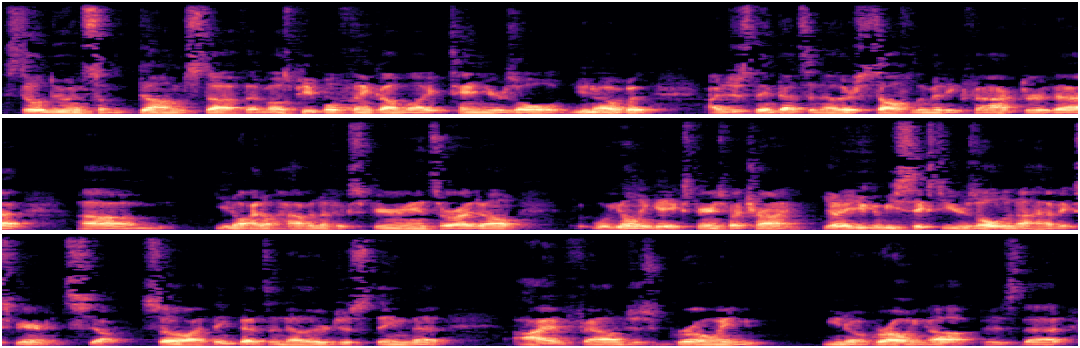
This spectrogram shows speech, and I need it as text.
still doing some dumb stuff that most people think I'm like 10 years old. You know, but I just think that's another self-limiting factor that um, you know I don't have enough experience or I don't. Well, you only get experience by trying. You know, Yeah. you can be 60 years old and not have experience. Yeah. So I think that's another just thing that I've found just growing, you know, growing up is that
